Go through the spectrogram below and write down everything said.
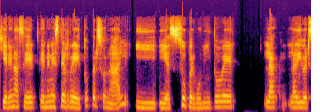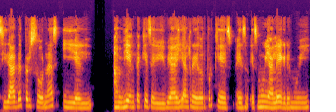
quieren hacer, tienen este reto personal y, es súper bonito ver la, la, diversidad de personas y el ambiente que se vive ahí alrededor porque es, es, es muy alegre, muy,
